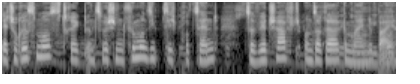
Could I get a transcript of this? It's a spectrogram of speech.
Der Tourismus trägt inzwischen 75 Prozent zur Wirtschaft unserer Gemeinde bei.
